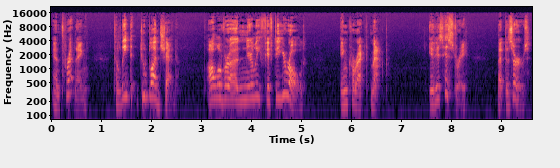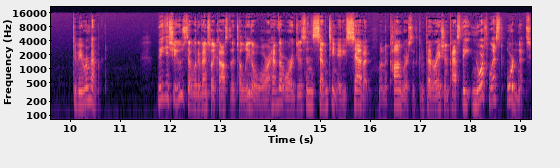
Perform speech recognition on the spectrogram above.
and threatening to lead to bloodshed all over a nearly 50-year-old incorrect map. It is history that deserves to be remembered. The issues that would eventually cause the Toledo War have their origins in 1787, when the Congress of the Confederation passed the Northwest Ordinance,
